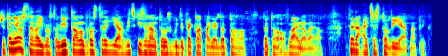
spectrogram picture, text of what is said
že to neostáva iba v tom virtuálnom prostredí, ale vždy sa nám to už bude preklapať aj do toho, do toho offlineového. Teda aj cez to VR napríklad.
